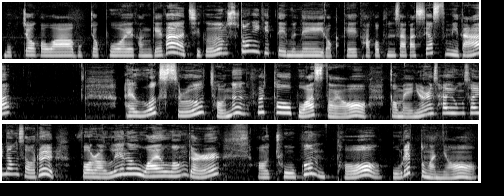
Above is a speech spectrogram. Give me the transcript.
목적어와 목적 보어의 관계가 지금 수동이기 때문에 이렇게 과거 분사가 쓰였습니다. I looked through 저는 훑어보았어요. The manual 사용 설명서를 for a little while longer 어, 조금 더 오랫동안요.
